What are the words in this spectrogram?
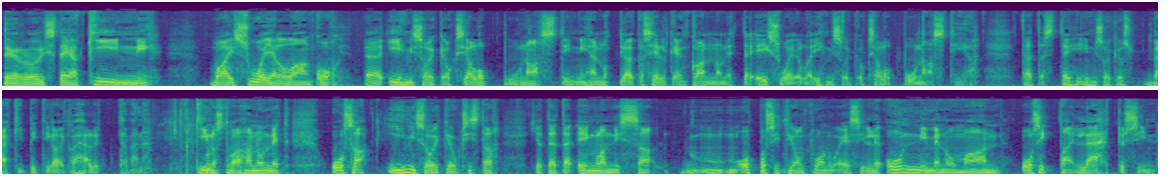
terroristeja kiinni vai suojellaanko ihmisoikeuksia loppuun asti, niin hän otti aika selkeän kannan, että ei suojella ihmisoikeuksia loppuun asti. Ja tätä sitten ihmisoikeusväki piti aika hälyttävänä. Kiinnostavaahan on, että osa ihmisoikeuksista, ja tätä Englannissa oppositio on tuonut esille, on nimenomaan osittain lähtöisin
